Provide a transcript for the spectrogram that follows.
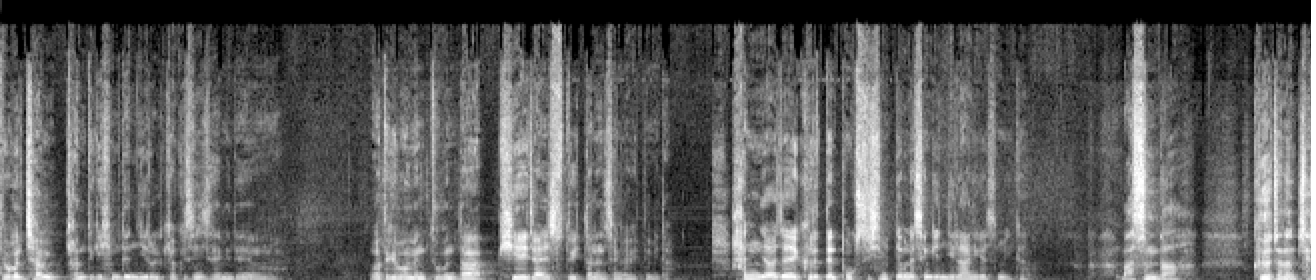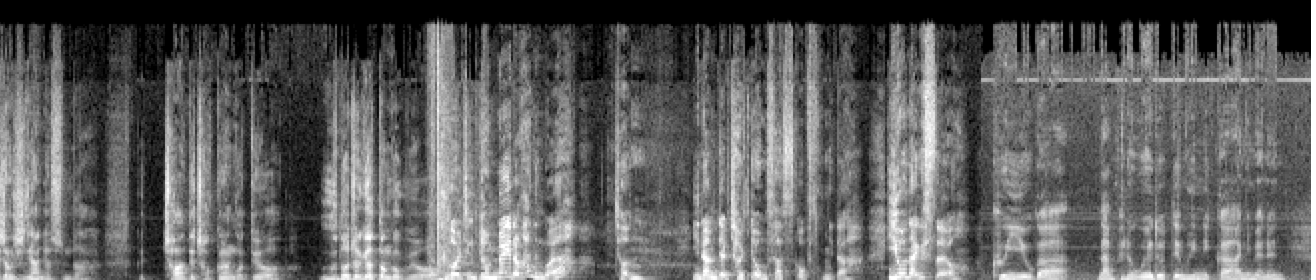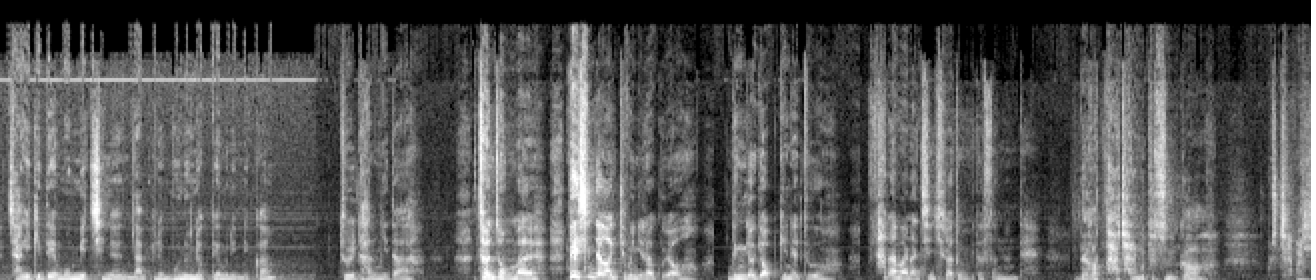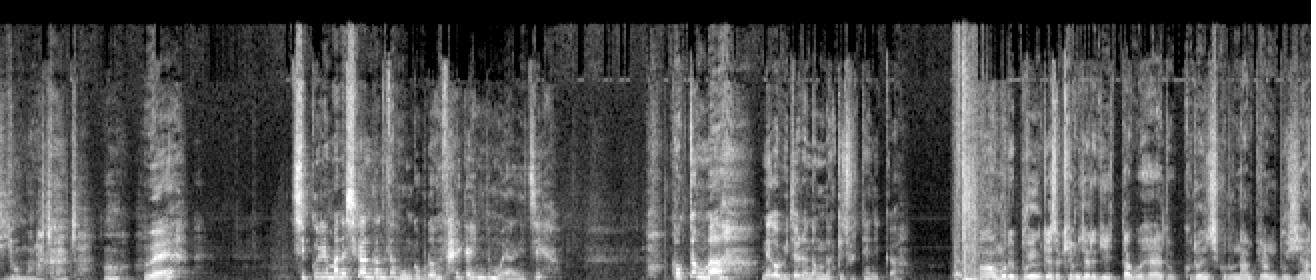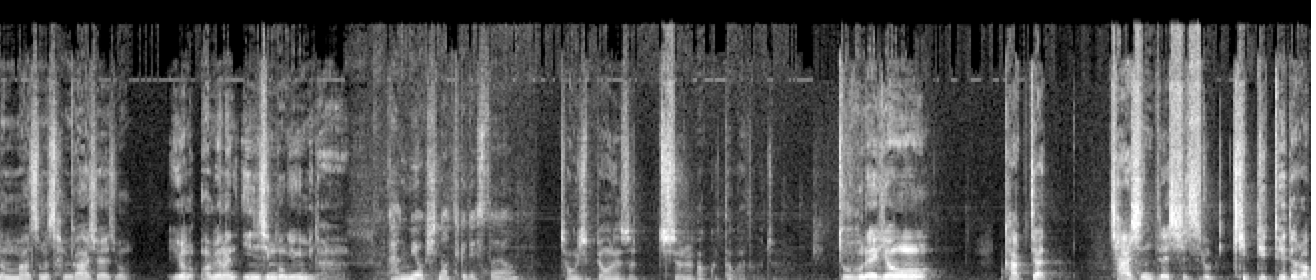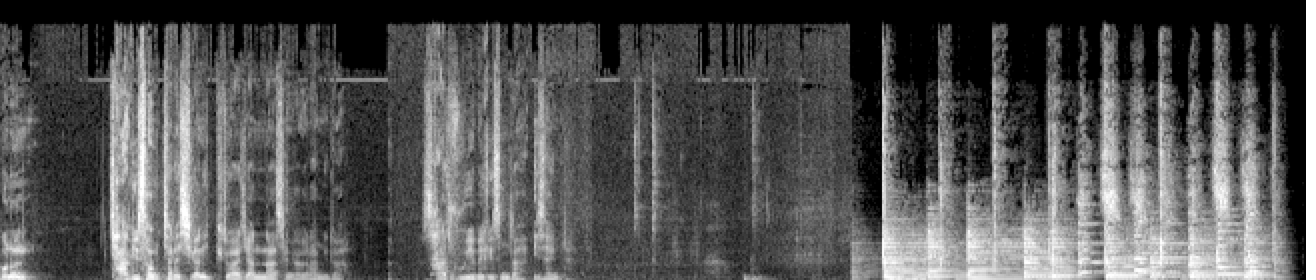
두분 참 견디기 힘든 일을 겪으신 셈인데요. 어떻게 보면 두 분 다 피해자일 수도 있다는 생각이 듭니다. 한 여자의 그릇된 복수심 때문에 생긴 일 아니겠습니까? 맞습니다. 그 여자는 제정신이 아니었습니다. 그 저한테 접근한 것도요 의도적이었던 거고요. 그걸 지금 변명이라고 하는 거야? 전 이 남자를 절대 용서할 수가 없습니다. 이혼하겠어요. 그 이유가 남편의 외도 때문입니까? 아니면은 자기 기대에 못 미치는 남편의 무능력 때문입니까? 둘 다입니다. 전 정말 배신당한 기분이라고요. 능력이 없긴 해도 사람 하나 진실하다고 믿었었는데. 내가 다 잘못했으니까 우리 제발 이혼만 하지 말자. 어? 왜? 짓구릴 만한 시간 강사 봉급으로는 살기가 힘든 모양이지? 걱정 마. 내가 위자료 넉넉히 줄 테니까. 아무리 부인께서 경제력이 있다고 해도 그런 식으로 남편을 무시하는 말씀은 삼가하셔야죠. 이건 엄연한 인신공격입니다. 강미옥 씨는 어떻게 됐어요? 정신병원에서 치료를 받고 있다고 하더군요. 두 분의 경우 각자 자신들의 실수를 깊이 되돌아보는 자기 성찰의 시간이 필요하지 않나 생각을 합니다. 4주 후에 뵙겠습니다. 이상입니다.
